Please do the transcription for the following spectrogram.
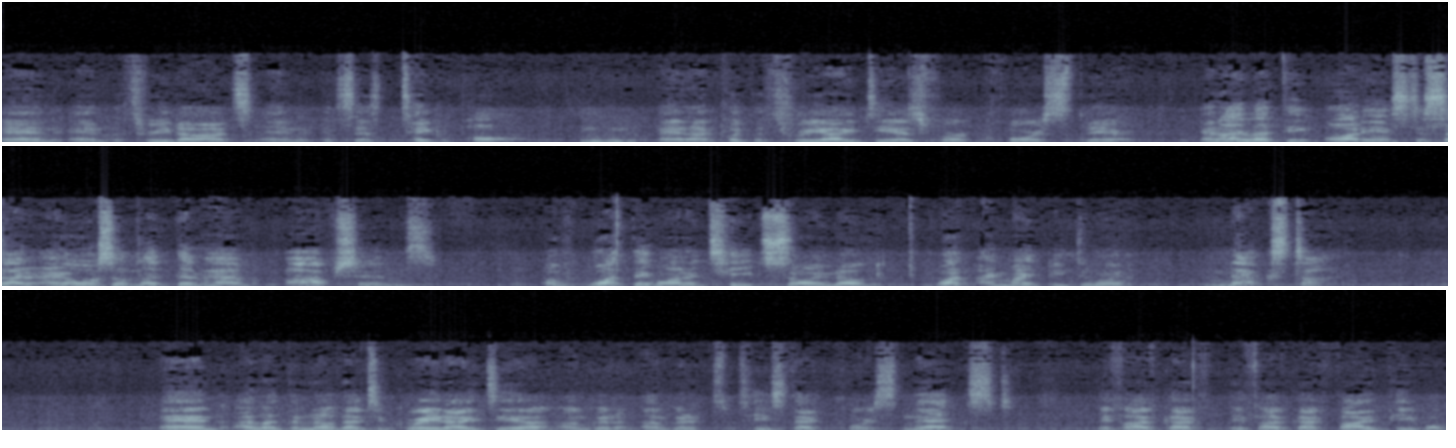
and and the three dots, and it says take a poll. mhm. And I put the three ideas for a course there, and I let the audience decide. I also let them have options of what they want to teach, so I know what I might be doing next time. And I let them know that's a great idea. I'm gonna I'm gonna teach that course next. If I've got if I've got five people,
